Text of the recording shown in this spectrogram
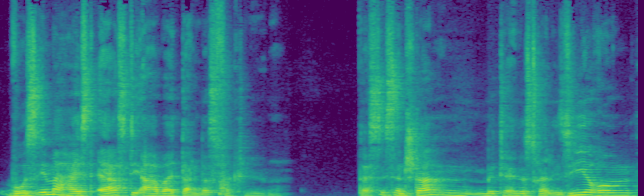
wo es immer heißt, erst die Arbeit, dann das Vergnügen. Das ist entstanden mit der Industrialisierung,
